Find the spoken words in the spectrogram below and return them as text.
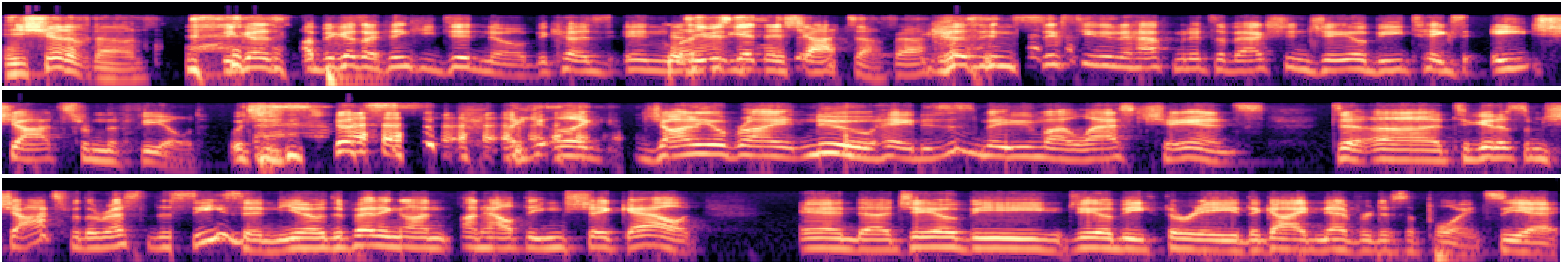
He should have known because uh, because I think he did know because in he was getting his shots up. Huh? Because in 16 and a half minutes of action, Job takes eight shots from the field, which is just like, like Johnny O'Bryant knew, hey, this is maybe my last chance to uh to get us some shots for the rest of the season. You know, depending on on how things shake out and uh, Job Job three. The guy never disappoints. So yeah,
